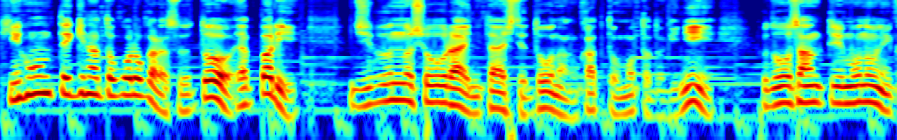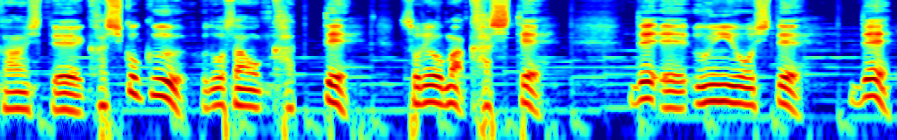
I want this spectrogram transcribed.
基本的なところからするとやっぱり自分の将来に対してどうなのかと思った時に不動産というものに関して賢く不動産を買ってそれをまあ貸してで、えー、運用してで、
